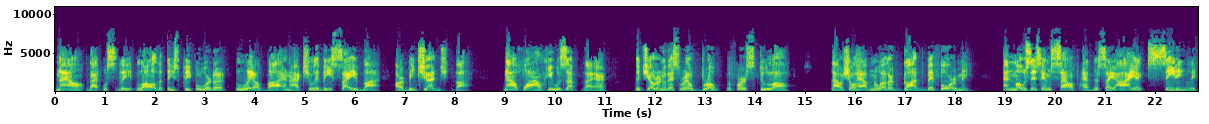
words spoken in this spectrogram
Now, that was the law that these people were to live by and actually be saved by or be judged by. Now, while he was up there, the children of Israel broke the first two laws. Thou shalt have no other God before me. And Moses himself had to say, I exceedingly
